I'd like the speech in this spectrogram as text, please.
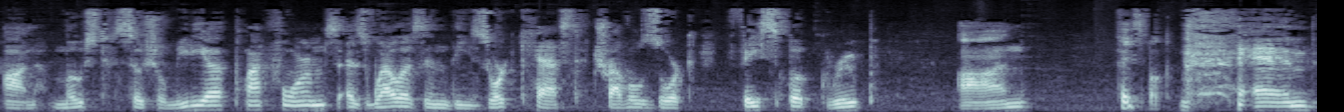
on most social media platforms, as well as in the Zorkcast Travel Zork Facebook group on Facebook. and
